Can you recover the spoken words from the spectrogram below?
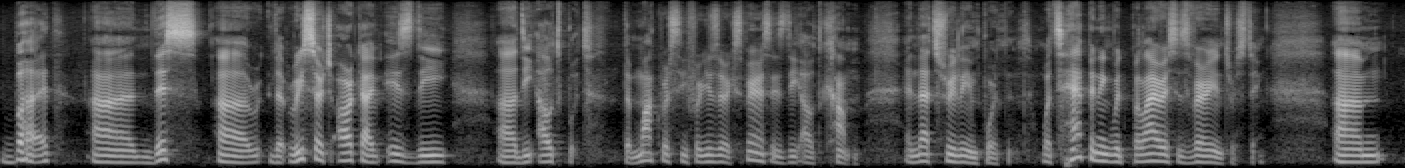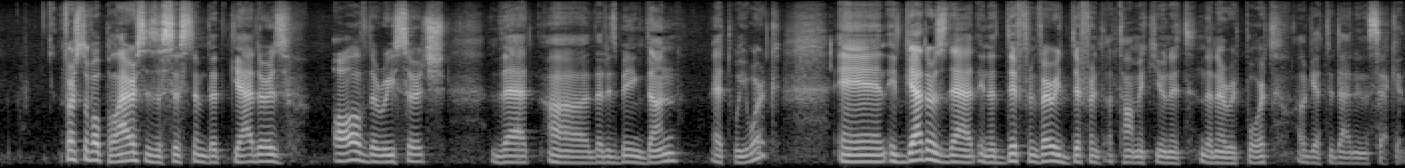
but uh, this uh, the research archive is the uh, the output. Democracy for user experience is the outcome, and that's really important. What's happening with Polaris is very interesting. Um, First of all, Polaris is a system that gathers all of the research that, uh, that is being done at WeWork. And it gathers that in a different, very different atomic unit than a report. I'll get to that in a second.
